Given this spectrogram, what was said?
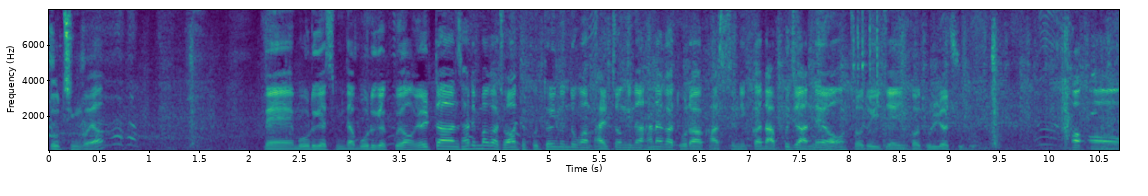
놓친 거야? 네, 모르겠습니다. 모르겠고요. 일단 살인마가 저한테 붙어 있는 동안 발정이는 하나가 돌아갔으니까 나쁘지 않네요. 저도 이제 이거 돌려주고. 어, 어.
